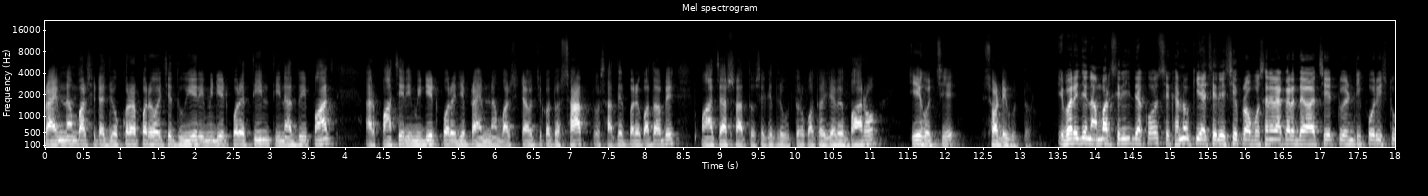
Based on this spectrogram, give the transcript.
প্রাইম নাম্বার সেটা যোগ করার পরে হয়েছে দুইয়ের ইমিডিয়েট পরে তিন তিন আর দুই পাঁচ, আর পাঁচের ইমিডিয়েট পরে যে প্রাইম নাম্বার সেটা হচ্ছে কত, সাত, তো সাতের পরে কত হবে? পাঁচ আর সাত, তো সেক্ষেত্রে উত্তর কত হয়ে যাবে? বারো। এ হচ্ছে সঠিক উত্তর। এবারে যে নাম্বার সিরিজ দেখো, সেখানেও কি আছে? রেশিও প্রপোশনের আকারে দেওয়া আছে twenty four is to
